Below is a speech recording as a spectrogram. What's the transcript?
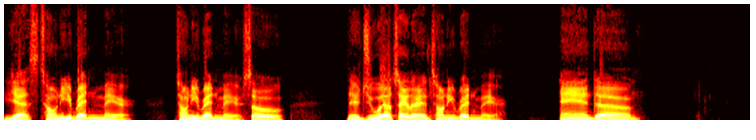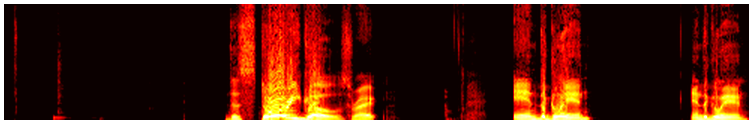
yes, Tony Rettenmaier. Tony Rettenmaier. So they're Juel Taylor and Tony Rettenmaier. And um, the story goes, right? In the Glen, in the Glen,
